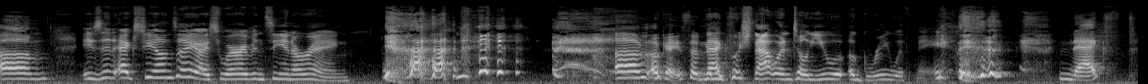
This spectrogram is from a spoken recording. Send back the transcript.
um. Is it ex fiance? I swear I've been seeing a ring. um. Okay. So I'm next, push that one until you agree with me. next,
